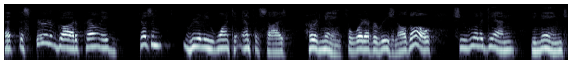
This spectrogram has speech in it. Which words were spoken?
that the Spirit of God apparently doesn't really want to emphasize her name for whatever reason, although she will again be named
